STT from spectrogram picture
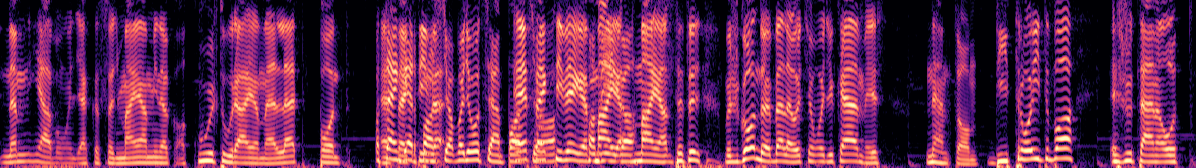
nem hiába mondják azt, hogy Miami-nak a kultúrája mellett pont A tengerpartja, vagy óceánpartja. Effektív, igen. Miami. Tehát, hogy most gondolj bele, hogyha mondjuk elmész, nem tudom, Detroitba, és utána ott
